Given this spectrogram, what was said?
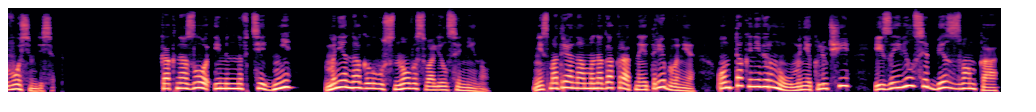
80. Как назло, именно в те дни мне на голову снова свалился Нину. Несмотря на многократные требования, он так и не вернул мне ключи и заявился без звонка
